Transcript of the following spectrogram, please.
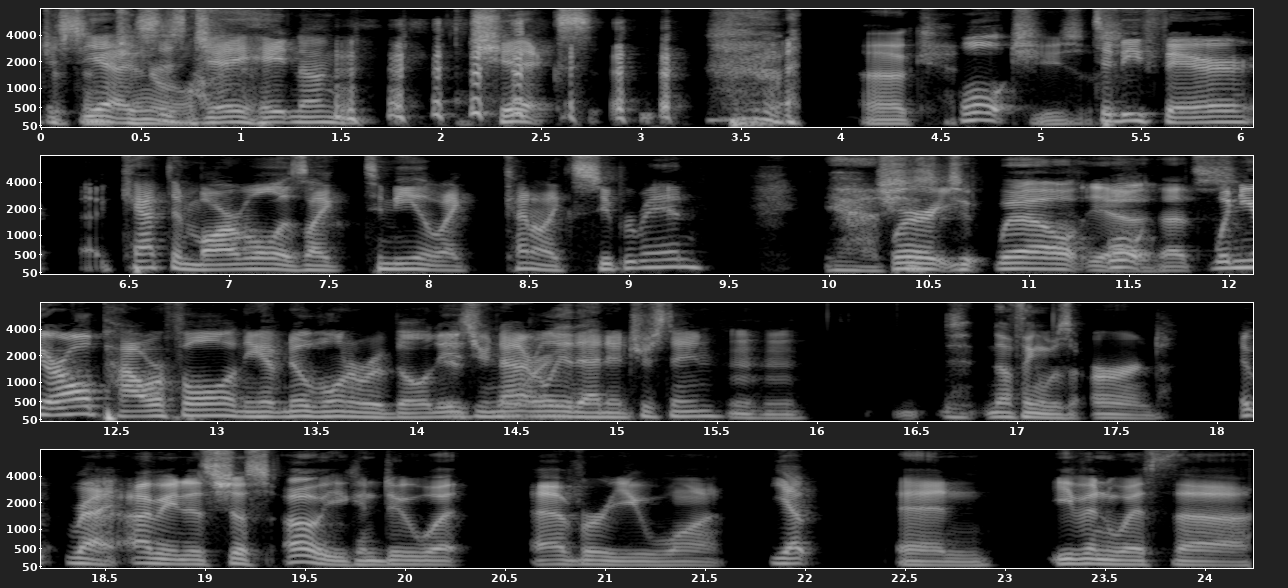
Just in yeah, it's general. just Jay hating on chicks. okay. Well, Jesus. to be fair, uh, Captain Marvel is like to me like kind of like Superman. yeah. She's where too, well, yeah. Well, that's when you're all powerful and you have no vulnerabilities, you're not really that interesting. hmm Nothing was earned. It- right. I mean, it's just oh, you can do whatever you want. Yep. and even with uh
